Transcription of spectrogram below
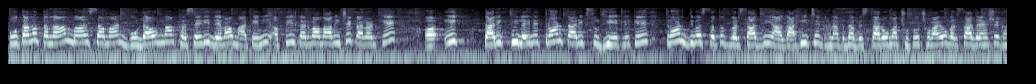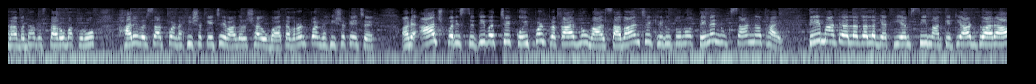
પોતાનો તમામ માલ સામાન ગોડાઉનમાં ખસેડી દેવા માટેની અપીલ કરવામાં આવી છે કારણ કે એક તારીખથી લઈને ત્રણ તારીખ સુધી, એટલે કે ત્રણ દિવસ સતત વરસાદની આગાહી છે. ઘણા બધા વિસ્તારોમાં છૂટો છવાયો વરસાદ રહેશે. ઘણા બધા વિસ્તારોમાં થોડો ભારે વરસાદ પણ રહી શકે છે. વાદળછાયું વાતાવરણ પણ રહી શકે છે. અને આ જ પરિસ્થિતિ વચ્ચે કોઈ પણ પ્રકારનો માલ સામાન છે, ખેડૂતોનો તેને નુકસાન ન થાય. તે માટે અલગ અલગ એપીએમસી, માર્કેટયાર્ડ દ્વારા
